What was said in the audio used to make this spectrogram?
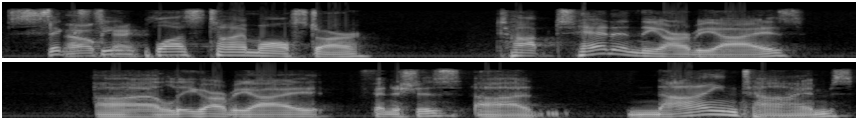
16 okay. plus time All Star. Top 10 in the RBIs. Uh, league RBI finishes uh, nine times.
